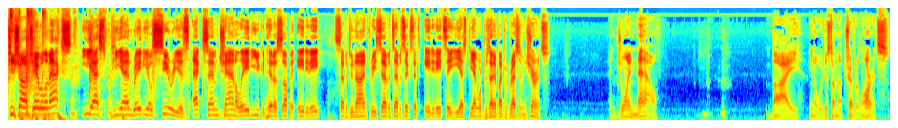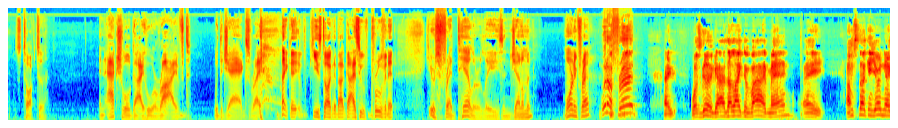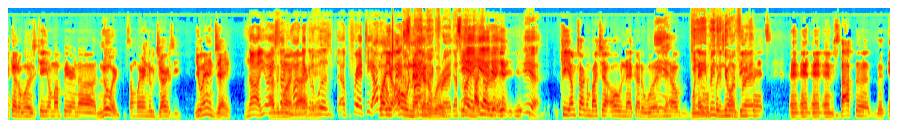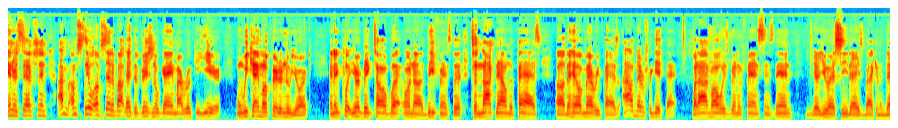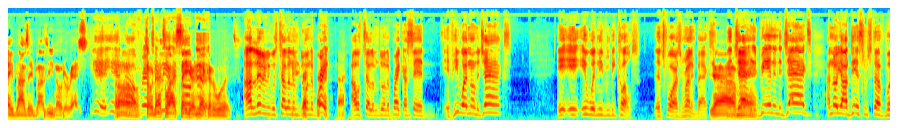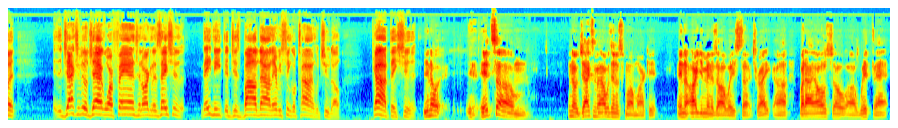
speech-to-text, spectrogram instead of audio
Keyshawn J. Will and Max, E ESPN Radio Sirius XM Channel 80. You can hit us up at 888 729 3776. That's 888 say ESPN. We're presented by Progressive Insurance. And joined now by, you know, we are just talking about Trevor Lawrence. Let's talk to an actual guy who arrived with the Jags, right? like uh, he's talking about guys who've proven it. Here's Fred Taylor, ladies and gentlemen. Morning, Fred. What up, Fred? Hey, what's good, guys? I like the vibe, man. Hey, I'm stuck in your neck of the woods, Key. I'm up here in uh, Newark, somewhere in New Jersey. You and Jay. No, you ain't How's it stuck in going, my guys? neck of the Yeah. woods, uh, Fred T. I'm Well, out your west. old My neck of the woods. Fred. That's Yeah, my yeah, neck. I know you- yeah. you- you- yeah. Key, I'm talking about your old neck of the woods. You know, when Key they ain't would put you on Fred. defense and, and, and, and stop the, the interception. I'm I'm still upset about that divisional game my rookie year when we came up here to New York and they put your big tall butt on uh, defense to to knock down the pass, uh, the Hail Mary pass. I'll never forget that. But I've always been a fan since then. your USC days back in the day, blase, blase, you know the rest. Yeah, yeah. Uh, no, Fred, so that's why I say your good. neck of the woods. I literally was telling them during the break. I was telling them during the break. I said if he wasn't on the Jags, it, it, it wouldn't even be close as far as running backs. Yeah, the Jag- being in the Jags, I know y'all did some stuff, but the Jacksonville Jaguar fans and organization, they need to just bow down every single time with you, though. God, they should. You know, it's um, you know, Jacksonville. I was in a small market, and the argument is always such, right? Uh, but I also, uh, with that,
